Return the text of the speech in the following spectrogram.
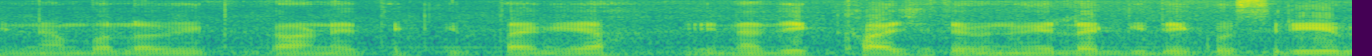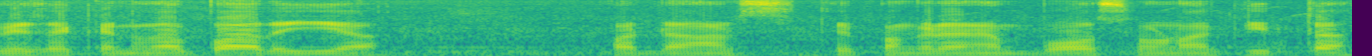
ਇਹਨਾਂ ਵੱਲੋਂ ਵੀ ਇੱਕ ਗਾਣੇ ਤੇ ਕੀਤਾ ਗਿਆ। ਇਹਨਾਂ ਦੀ ਖਾਸ਼ ਤੇ ਮੈਨੂੰ ਇਹ ਲੱਗੀ ਦੇਖੋ ਸਰੀਰ ਬੇਸ਼ੱਕ ਇਹਨਾਂ ਦਾ ਭਾਰੀ ਆ ਪਰ ਡਾਂਸ ਤੇ ਭੰਗੜਾ ਨੇ ਬਹੁਤ ਸੋਹਣਾ ਕੀਤਾ।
